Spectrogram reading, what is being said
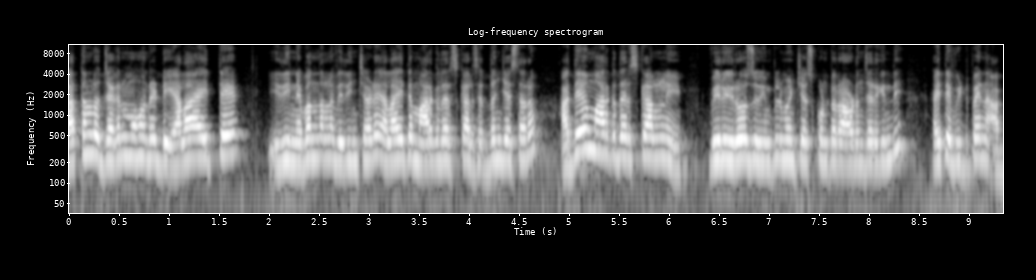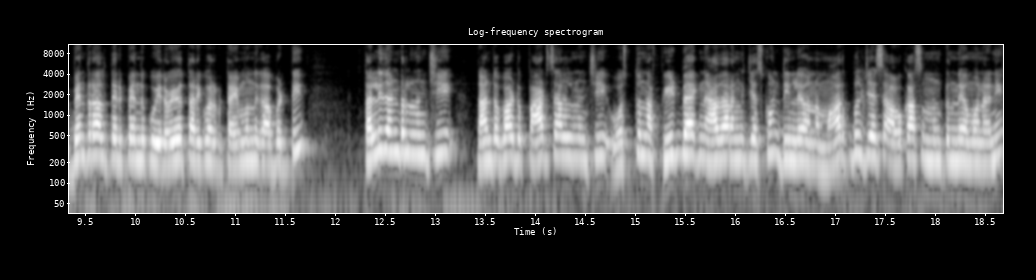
గతంలో జగన్మోహన్ రెడ్డి ఎలా అయితే ఇది నిబంధనలు విధించాడో ఎలా అయితే మార్గదర్శకాలు సిద్ధం చేశారో అదే మార్గదర్శకాలని వీరు ఈరోజు ఇంప్లిమెంట్ చేసుకుంటూ రావడం జరిగింది. అయితే వీటిపైన అభ్యంతరాలు తెలిపేందుకు ఇరవయో తారీఖు వరకు టైం ఉంది కాబట్టి తల్లిదండ్రుల నుంచి దాంతోపాటు పాఠశాలల నుంచి వస్తున్న ఫీడ్బ్యాక్ని ఆధారంగా చేసుకొని దీనిలో ఏమైనా మార్పులు చేసే అవకాశం ఉంటుందేమోనని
